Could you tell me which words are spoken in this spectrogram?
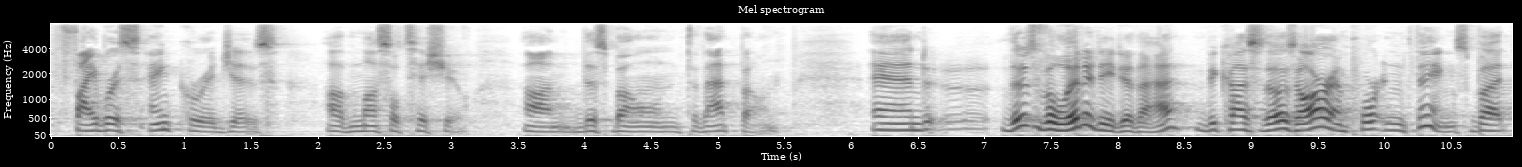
fibrous anchorages of muscle tissue on this bone to that bone. And uh, there's validity to that because those are important things. But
